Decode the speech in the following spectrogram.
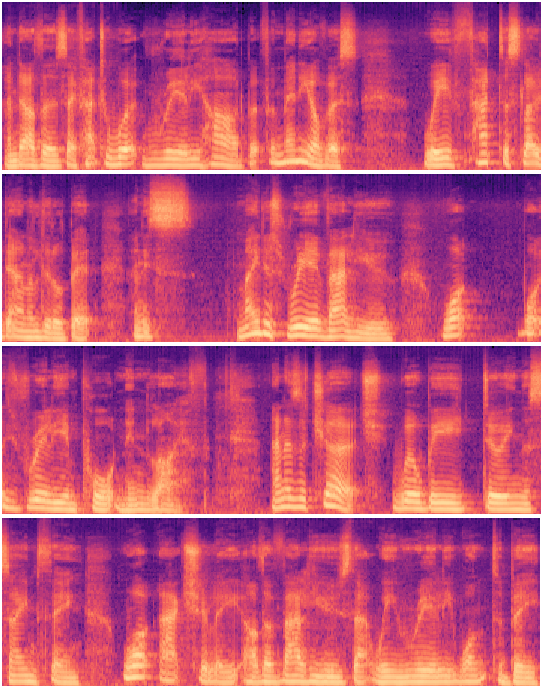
and others, they've had to work really hard. But for many of us, we've had to slow down a little bit and it's made us reevaluate what, what is really important in life. And as a church, we'll be doing the same thing. What actually are the values that we really want to be?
